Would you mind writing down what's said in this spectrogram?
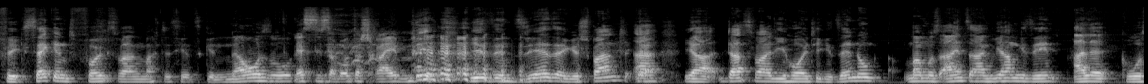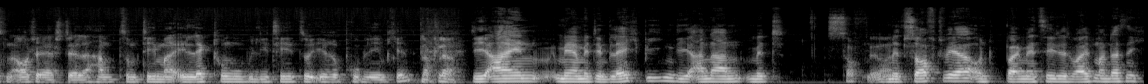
Fix Second. Volkswagen macht es jetzt genauso. Lässt sich aber unterschreiben. Wir sind sehr, sehr gespannt. Ja. Äh, ja, das war die heutige Sendung. Man muss eins sagen, wir haben gesehen, alle großen Autohersteller haben zum Thema Elektromobilität so ihre Problemchen. Na klar. Die einen mehr mit dem Blech biegen, die anderen mit Software. mit Software und bei Mercedes weiß man das nicht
